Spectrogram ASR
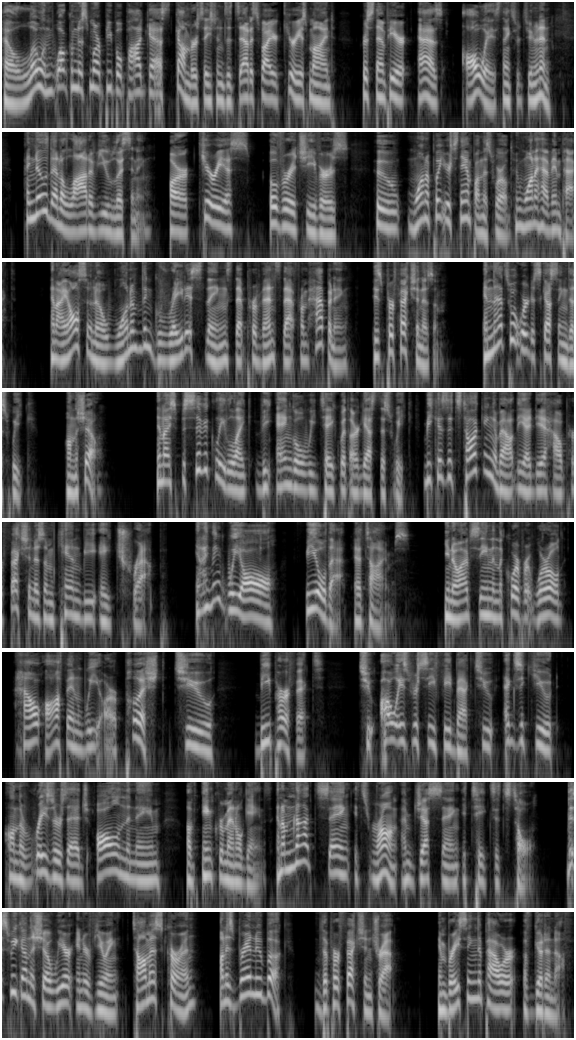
Hello and welcome to Smart People Podcast, conversations that satisfy your curious mind. Chris Stemp here, as always. Thanks for tuning in. I know that a lot of you listening are curious overachievers who want to put your stamp on this world, who want to have impact. And I also know one of the greatest things that prevents that from happening is perfectionism. And that's what we're discussing this week on the show. And I specifically like the angle we take with our guest this week because it's talking about the idea how perfectionism can be a trap. And I think we all feel that at times. You know, I've seen in the corporate world how often we are pushed to be perfect, to always receive feedback, to execute on the razor's edge, all in the name of incremental gains. And I'm not saying it's wrong, I'm just saying it takes its toll. This week on the show, we are interviewing Thomas Curran on his brand new book, The Perfection Trap Embracing the Power of Good Enough.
